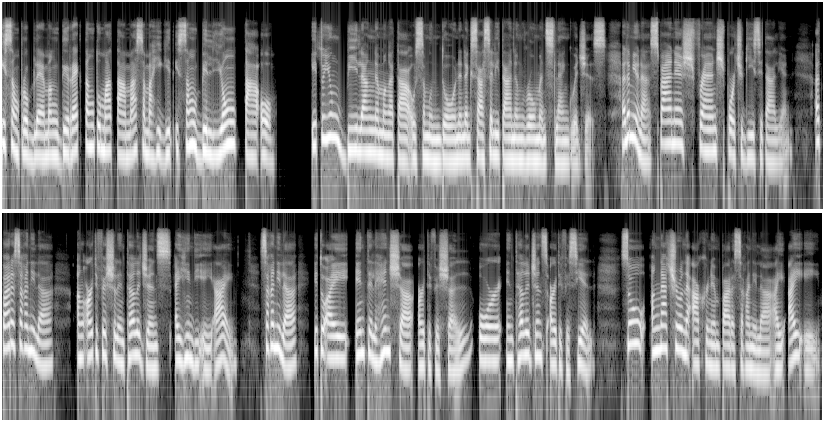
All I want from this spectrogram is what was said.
Isang problemang direktang tumatama sa mahigit isang bilyong tao. Ito yung bilang ng mga tao sa mundo na nagsasalita ng Romance languages. Alam niyo na, Spanish, French, Portuguese, Italian. At para sa kanila, ang artificial intelligence ay hindi AI. Sa kanila, ito ay intelihensya artificial or intelligence artificial. So, ang natural na acronym para sa kanila ay IA,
